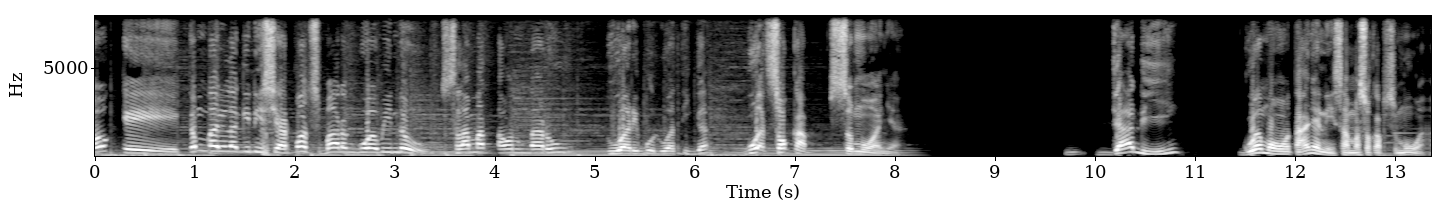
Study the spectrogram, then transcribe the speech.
Oke, kembali lagi di SharePods bareng gua Window. Selamat tahun baru 2023 buat sokap semuanya. Jadi, gue mau tanya nih sama sokap semua.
